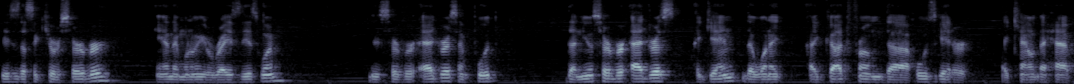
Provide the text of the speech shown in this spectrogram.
This is the secure server. And I'm going to erase this one, this server address, and put the new server address again, the one I, I got from the HostGator account I have,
